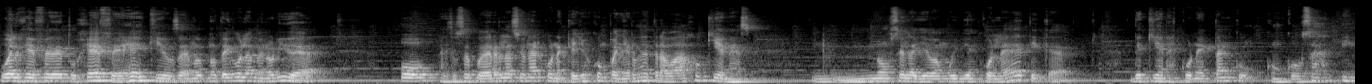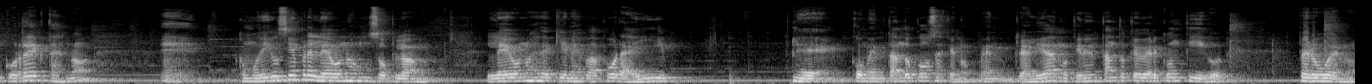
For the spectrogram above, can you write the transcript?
o el jefe de tu jefe, X, o sea, no, no tengo la menor idea. O esto se puede relacionar con aquellos compañeros de trabajo quienes no se la llevan muy bien con la ética, de quienes conectan con, con cosas incorrectas, ¿no? Eh, como digo siempre, Leo no es un soplón. Leo no es de quienes va por ahí eh, comentando cosas que no, en realidad no tienen tanto que ver contigo. Pero bueno,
